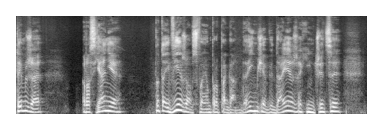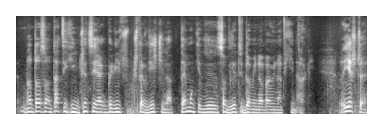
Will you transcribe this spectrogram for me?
Tym, że Rosjanie tutaj wierzą w swoją propagandę. Im się wydaje, że Chińczycy, no to są tacy Chińczycy, jak byli 40 lat temu, kiedy Sowiety dominowały nad Chinami. Jeszcze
